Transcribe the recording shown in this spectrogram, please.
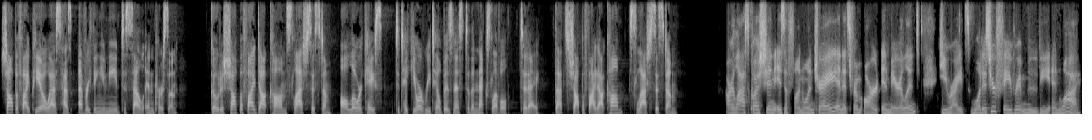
Shopify POS has everything you need to sell in person. Go to shopify.com/system all lowercase to take your retail business to the next level today. That's shopify.com slash system. Our last question is a fun one, Trey, and it's from Art in Maryland. He writes, What is your favorite movie and why?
